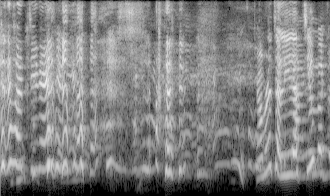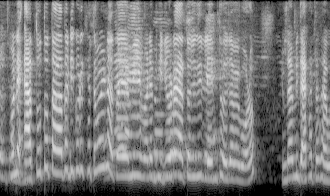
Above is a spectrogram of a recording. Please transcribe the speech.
খেতে পারছি না। আমরা চালিয়ে যাচ্ছি। মানে এত তো তাড়াতাড়ি করে খেতে পারি না তাই আমি মানে ভিডিওটা এত যদি লেন্থ হয়ে যাবে বড় কিন্তু আমি দেখাতে থাকব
